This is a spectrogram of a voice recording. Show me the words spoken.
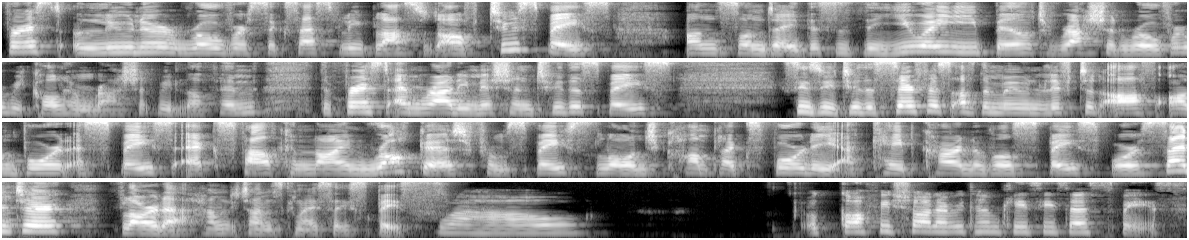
first lunar rover successfully blasted off to space on Sunday. This is the UAE built Rashid rover. We call him Rashid, we love him. The first Emirati mission to the space excuse me, to the surface of the moon, lifted off on board a SpaceX Falcon 9 rocket from Space Launch Complex 40 at Cape Canaveral Space Force Center, Florida. How many times can I say space? Wow. A coffee shot every time Casey says space.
